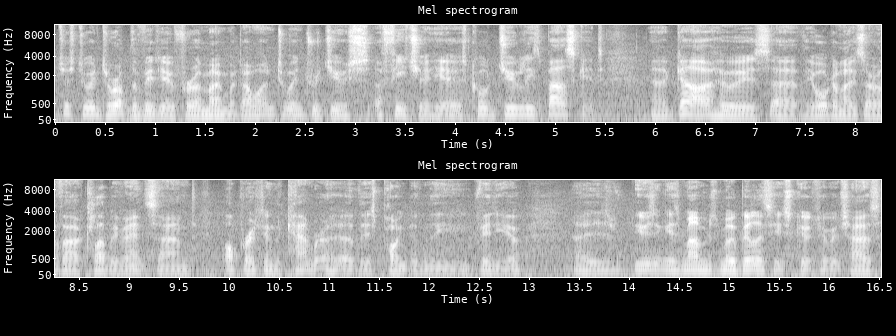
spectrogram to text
Just to interrupt the video for a moment, I want to introduce a feature here. It's called Julie's Basket. Uh, Gar, who is uh, the organizer of our club events and operating the camera at this point in the video, uh, is using his mum's mobility scooter, which has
